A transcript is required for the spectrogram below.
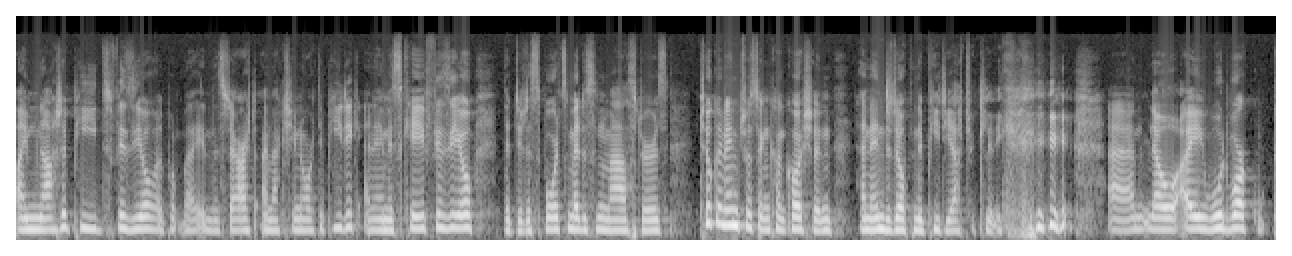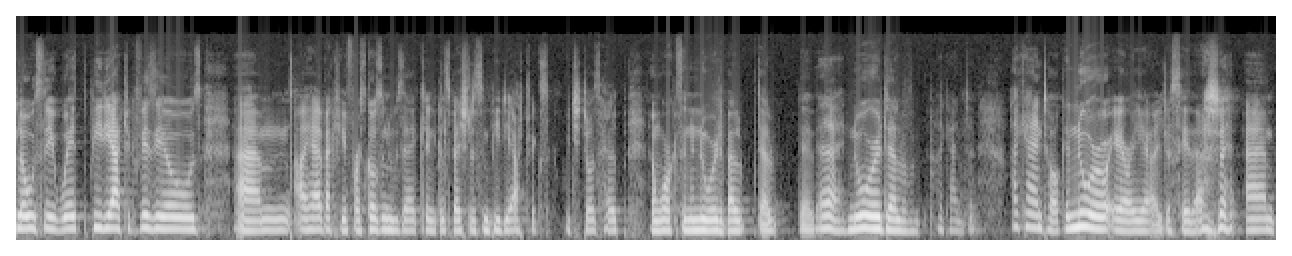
I'm not a peds physio, I'll put my in the start. I'm actually an orthopedic and MSK physio that did a sports medicine masters took an interest in concussion and ended up in a paediatric clinic. um, now, I would work closely with paediatric physios. Um, I have actually a first cousin who's a clinical specialist in paediatrics, which does help and works in a neurodevelop, de, uh, I can't, I can't talk, a neuro area, I'll just say that. um,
